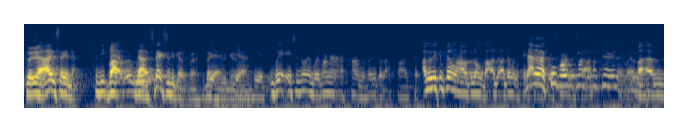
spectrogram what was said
so yeah, I ain't saying that. To be fair, we- nah, Specs is the goat, bro. Specs yeah, is the goat. yeah, man. he is. We're, it's annoying. We're running out of time. We've only got like five, ten. I mean, we can film however long, but I don't, I don't want to take. No, no, no, cool, bro. time and Man, stuff. man's it. whatever. But um,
